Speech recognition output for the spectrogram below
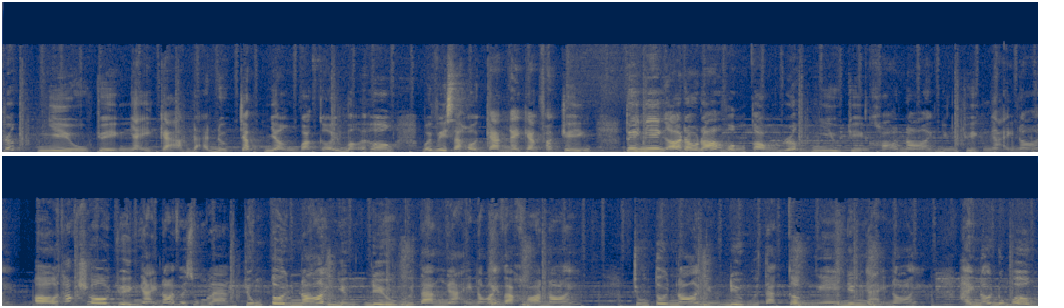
rất nhiều chuyện nhạy cảm đã được chấp nhận và cởi mở hơn Bởi vì xã hội càng ngày càng phát triển. Tuy nhiên ở đâu đó vẫn còn rất nhiều chuyện khó nói, những chuyện ngại nói. Ở thắt show Chuyện Ngại Nói với Xuân Lan Chúng tôi nói những điều người ta ngại nói và khó nói. Chúng tôi nói những điều người ta cần nghe nhưng ngại nói hay nói đúng hơn,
